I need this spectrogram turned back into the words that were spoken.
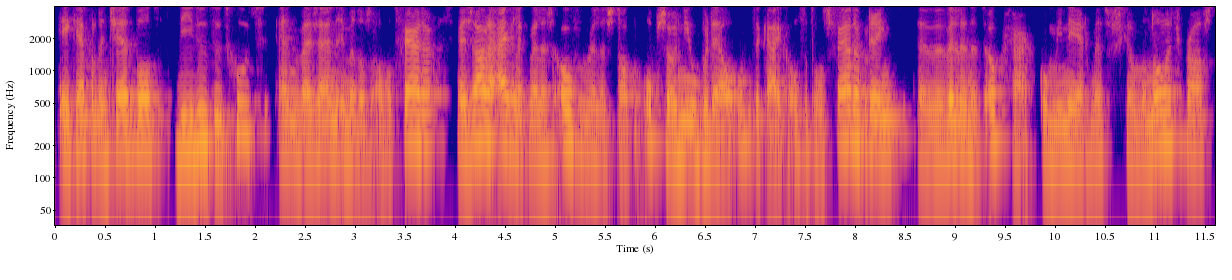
ik heb al een chatbot, die doet het goed en wij zijn inmiddels al wat verder. Wij zouden eigenlijk wel eens over willen stappen op zo'n nieuw model om te kijken of het ons verder brengt. Uh, we willen het ook graag combineren met verschillende knowledge graphs.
